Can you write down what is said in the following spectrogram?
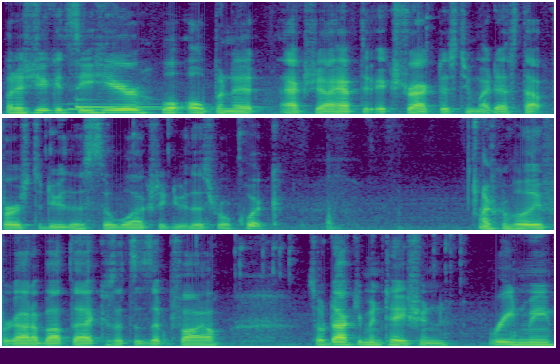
But as you can see here, we'll open it. Actually, I have to extract this to my desktop first to do this, so we'll actually do this real quick. I've completely forgot about that because it's a zip file. So documentation, readme.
